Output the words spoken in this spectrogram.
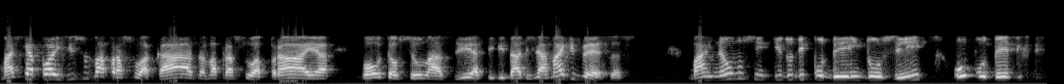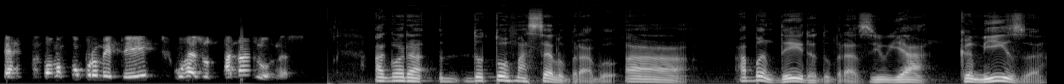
mas que após isso vá para sua casa, vá para sua praia, volte ao seu lazer, atividades já mais diversas. Mas não no sentido de poder induzir ou poder, de certa forma, comprometer o resultado das urnas. Agora, doutor Marcelo Brabo, a, a bandeira do Brasil e a camisa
